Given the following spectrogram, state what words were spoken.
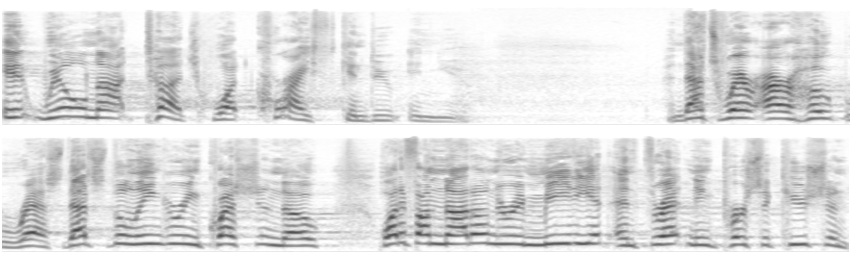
it will not touch what Christ can do in you. And that's where our hope rests. That's the lingering question, though. What if I'm not under immediate and threatening persecution?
